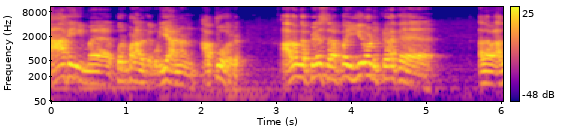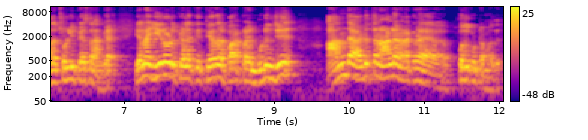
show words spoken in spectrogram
நாகை ம பொறுப்பாளர் இருக்கக்கூடிய அண்ணன் அப்பு அவர்கள். அவங்க பேசுகிறப்ப ஈரோடு கிழக்க அதை அதை சொல்லி பேசுகிறாங்க ஏன்னா ஈரோடு கிழக்கு தேர்தல் பரப்புரை முடிஞ்சு அந்த அடுத்த நாளில் நடக்கிற பொதுக்கூட்டம் அது.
